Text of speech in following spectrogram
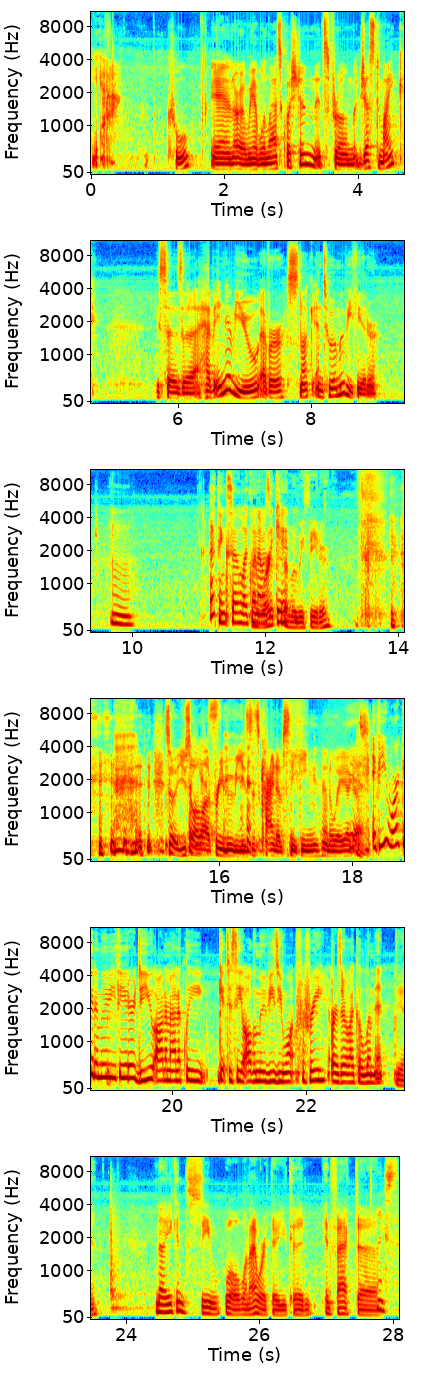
yeah. Cool. And all right, we have one last question. It's from Just Mike. He says, uh, "Have any of you ever snuck into a movie theater?" I think so. Like when I, was a worked at kid. a movie theater. So you saw a lot of free movies. It's kind of sneaking in a way, I Yeah. guess. If you work at a movie theater, do you automatically get to see all the movies you want for free, or is there like a limit? Yeah. No, you can see. Well, when I worked there, you could. In fact, uh, Nice.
